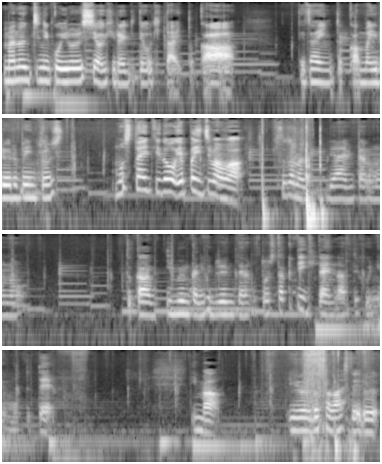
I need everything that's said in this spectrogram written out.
今のうちにこういろいろ視野を開いておきたいとかデザインとかまあいろいろ勉強しもしたいけどやっぱり一番は人との出会いみたいなものとか異文化に触れるみたいなことをしたくて行きたいなっていうふうに思ってて。今いろいろ探している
